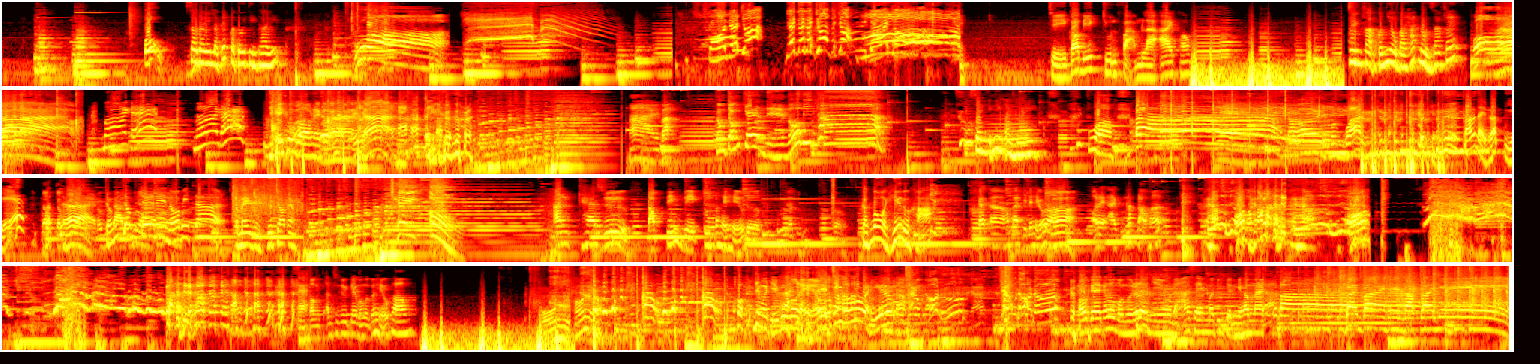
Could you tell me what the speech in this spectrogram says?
Ồ, Sau đây là kết quả tôi tìm thấy. wow Trời ghê chưa? Ghê ghê ghê chưa? Ghê chưa? Ghê chưa? chị có biết Chun Phạm là ai không Jun Phạm có nhiều bài hát nổi ra phết. À. Mời đẹp! Mời đẹp! chị Google này có vẻ Dạ. Hai, ba Trong trống trên nè, Nobita Xem những hình ảnh này. Wow. trời ơi mừng quá Cái này rất dễ. Trống trống À, trên nè, Trống Nobita Nobita. Amazing, good job em. Anh Kazu đọc tiếng Việt Chun có thể hiểu được. Các bạn hiểu được hả? các uh, không ba chị đã hiểu không? Ờ. ở đây ai cũng lắc đầu hết. Ủa không có. Ủa còn anh Suzuki mọi người có hiểu không? Sao? Sao? Nhưng mà chị Google lại hiểu. Chị cũng là hiểu. ok cảm ơn mọi người rất là nhiều đã xem chương trình ngày hôm nay. Bye bye. Bye bye, hẹn gặp lại nha.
